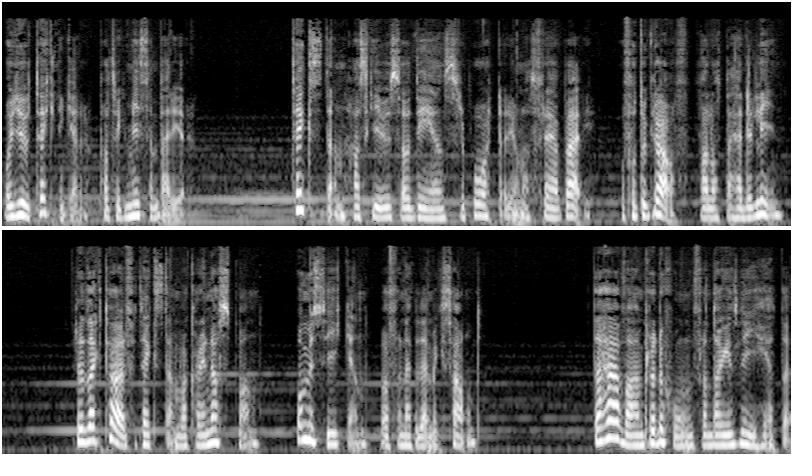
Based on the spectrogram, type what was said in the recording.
och ljudtekniker Patrik Miesenberger. Texten har skrivits av DNs reporter Jonas Fröberg och fotograf var Lotta Hedelin. Redaktör för texten var Karin Östman och musiken var från Epidemic Sound. Det här var en produktion från Dagens Nyheter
